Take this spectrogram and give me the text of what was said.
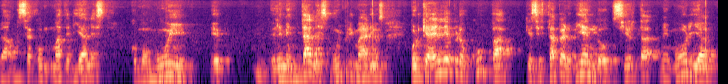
o sea, con materiales como muy eh, elementales, muy primarios, porque a él le preocupa que se está perdiendo cierta memoria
